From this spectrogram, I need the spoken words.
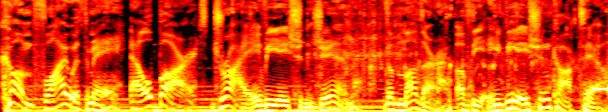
Come fly with me. El Bart Dry Aviation Gin, the mother of the aviation cocktail.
